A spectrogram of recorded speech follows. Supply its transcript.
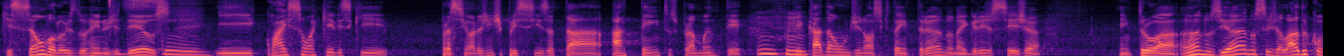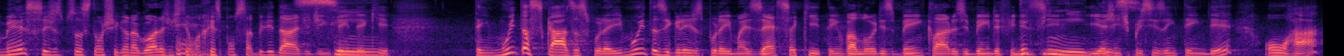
que são valores do reino de Deus Sim. e quais são aqueles que para a senhora a gente precisa estar tá atentos para manter uhum. porque cada um de nós que está entrando na igreja seja entrou há anos e anos, seja lá do começo, seja as pessoas que estão chegando agora, a gente é. tem uma responsabilidade de Sim. entender que tem muitas casas por aí, muitas igrejas por aí, mas essa aqui tem valores bem claros e bem definidos. definidos. E, e a gente precisa entender, honrar,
